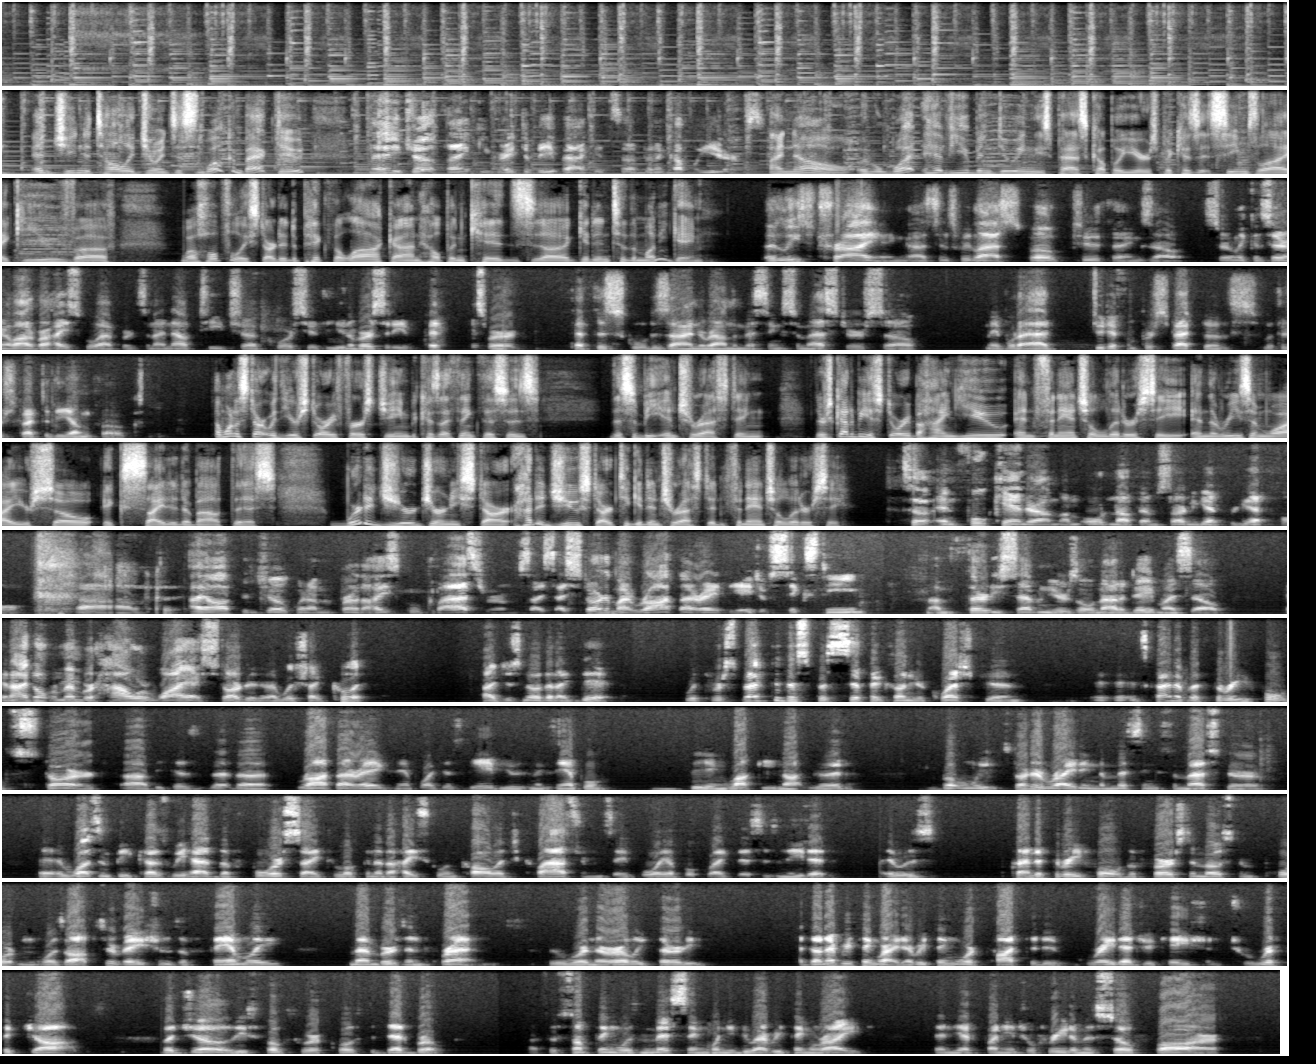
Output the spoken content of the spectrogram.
And Gene Natali joins us. Welcome back, dude. Hey, Joe. Thank you. Great to be back. It's uh, been a couple years. I know. What have you been doing these past couple of years? Because it seems like you've, uh, well, hopefully started to pick the lock on helping kids uh, get into the money game. At least trying. Uh, since we last spoke, two things. Uh, certainly considering a lot of our high school efforts, and I now teach a course here at the University of Pittsburgh that this school designed around the missing semester. So I'm able to add two different perspectives with respect to the young folks. I want to start with your story first, Gene, because I think this is this would be interesting. There's got to be a story behind you and financial literacy and the reason why you're so excited about this. Where did your journey start? How did you start to get interested in financial literacy? So, in full candor, I'm, I'm old enough that I'm starting to get forgetful. Uh, I often joke when I'm in front of the high school classrooms. I, I started my Roth IRA at the age of 16. I'm 37 years old now to date myself. And I don't remember how or why I started it. I wish I could. I just know that I did. With respect to the specifics on your question, it's kind of a threefold start uh, because the, the Roth IRA example I just gave you is an example of being lucky, not good but when we started writing the missing semester, it wasn't because we had the foresight to look into the high school and college classroom and say, boy, a book like this is needed. It was kind of threefold. The first and most important was observations of family members and friends who were in their early 30s, had done everything right, everything we're taught to do, great education, terrific jobs. But Joe, these folks were close to dead broke. Uh, so something was missing when you do everything right and yet financial freedom is so far.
